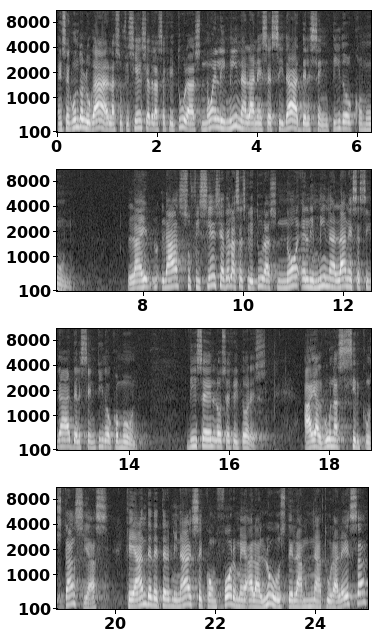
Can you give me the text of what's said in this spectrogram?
En segundo lugar, la suficiencia de las escrituras no elimina la necesidad del sentido común. La, suficiencia de las escrituras no elimina la necesidad del sentido común. Dicen los escritores, hay algunas circunstancias que han de determinarse conforme a la luz de la naturaleza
